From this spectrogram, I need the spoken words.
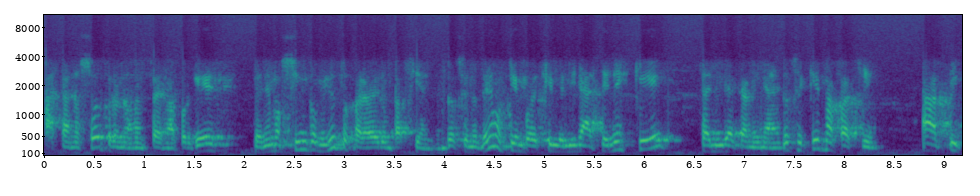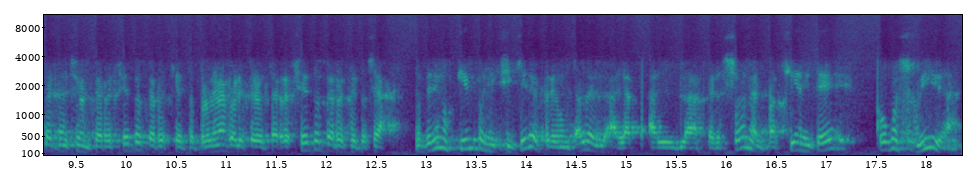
hasta nosotros nos enferma, porque es, tenemos cinco minutos para ver un paciente, entonces no tenemos tiempo de decirle, mira, tenés que salir a caminar. Entonces, ¿qué es más fácil? Ah, hipertensión, te receto, te receto, problema de colesterol, te receto, te receto. O sea, no tenemos tiempo ni siquiera de preguntarle a la, persona, al paciente, cómo es su vida.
